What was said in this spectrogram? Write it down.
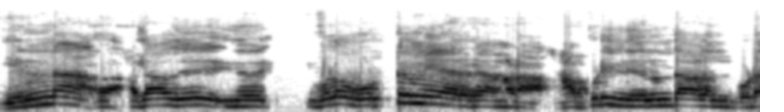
என்ன அதாவது இது இவ்வளவு ஒற்றுமையா இருக்காங்கடா அப்படின்னு இருந்தாலும் கூட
